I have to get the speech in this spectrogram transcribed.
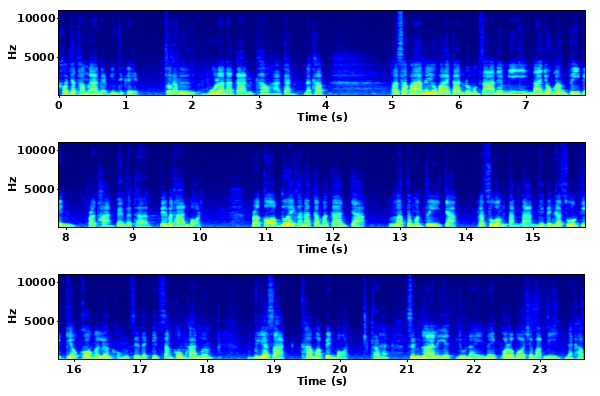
เขาจะทำงานแบบอินทิเกรตก็ครับคือบูรณาการเข้าหากันนะครับเอ่อสภานโยบายการรวมศึกษาเนี่ยมีนายกรัฐมนตรีเป็นประธานเป็นประธาน เป็นประธานบอร์ดประกอบด้วยคณะกรรมการจากรัฐมนตรีจากกระทรวงต่างๆ ที่เป็นกระทรวงที่เกี่ยวข้องกับเรื่องของเศรษฐกิจสังคมการเมืองวิทยาศาสตร์เข้ามาเป็นบอร์ดครับนะฮะซึ่งรายละเอียดอยู่ในในพรบฉบับนี้นะครับ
